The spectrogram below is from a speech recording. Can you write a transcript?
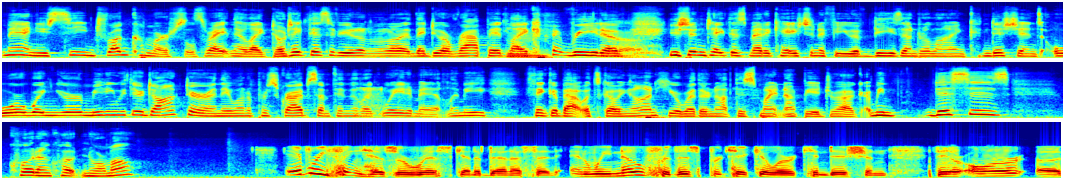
man you see drug commercials right? And they're like don't take this if you don't they do a rapid like mm, read of yeah. you shouldn't take this medication if you have these underlying conditions. Or when you're meeting with your doctor and they want to prescribe something they're like wait a minute let me think about what's going on here whether or not this might not be a drug. I mean this is quote unquote normal. Everything has a risk and a benefit, and we know for this particular condition there are uh,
